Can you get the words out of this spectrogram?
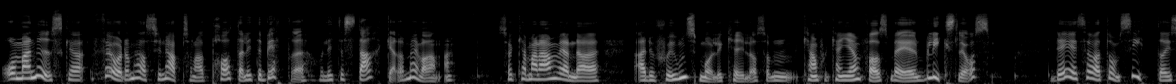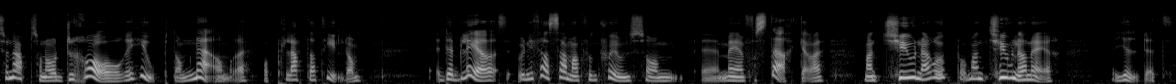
Om man nu ska få de här synapserna att prata lite bättre och lite starkare med varandra, så kan man använda additionsmolekyler som kanske kan jämföras med en blixtlås. Det är så att de sitter i synapserna och drar ihop dem närmre och plattar till dem. Det blir ungefär samma funktion som eh, med en förstärkare. Man tunar upp och man tunar ner ljudet.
